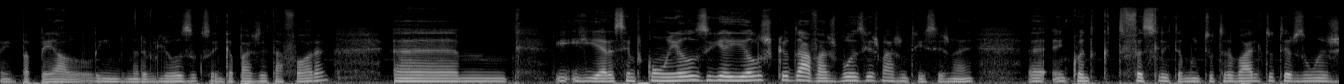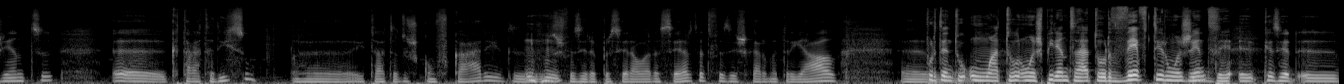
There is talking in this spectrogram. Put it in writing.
em papel lindo, maravilhoso, que sou incapaz de deitar fora. Ahm, e, e era sempre com eles e a eles que eu dava as boas e as más notícias, não é? Ah, enquanto que te facilita muito o trabalho tu teres um agente ah, que trata disso ah, e trata de os convocar e de, de os fazer aparecer à hora certa, de fazer chegar o material. ah, Portanto, um ator, um aspirante a ator deve ter um agente? de- eh, quer dizer, eh,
